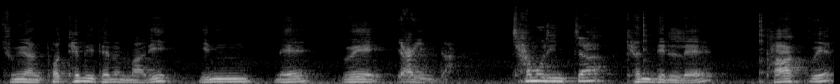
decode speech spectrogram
중요한 보탬이 되는 말이 인내외양입니다. 참을인자 견딜래 박구의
